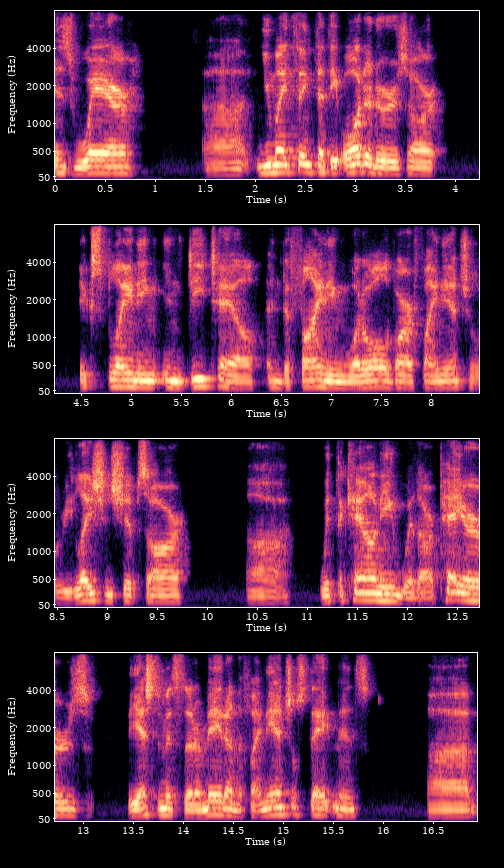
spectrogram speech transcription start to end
is where uh, you might think that the auditors are explaining in detail and defining what all of our financial relationships are uh, with the county, with our payers, the estimates that are made on the financial statements. Uh,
